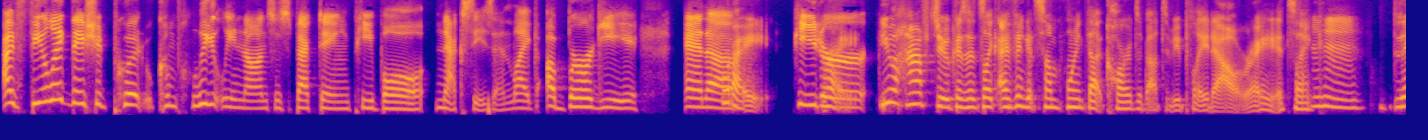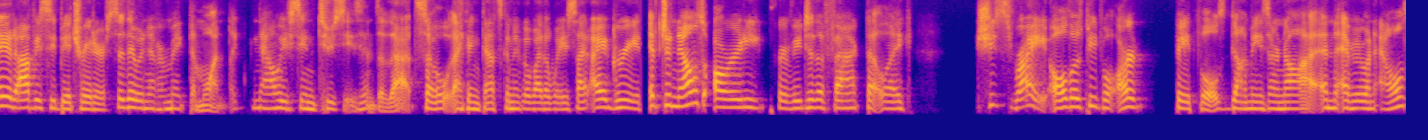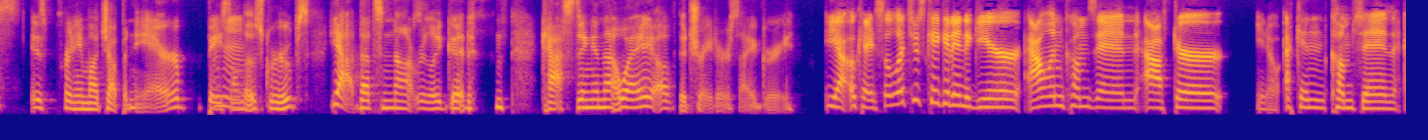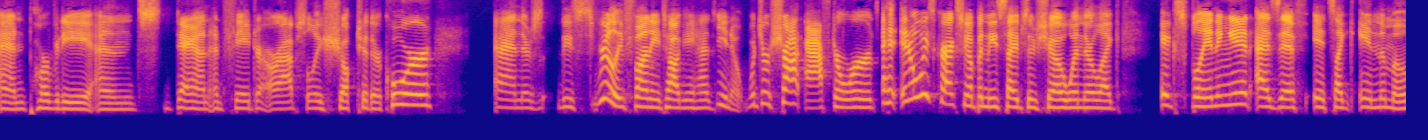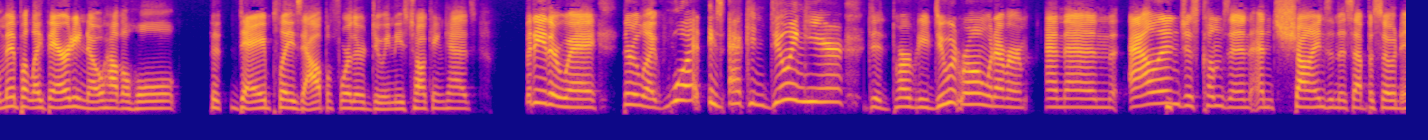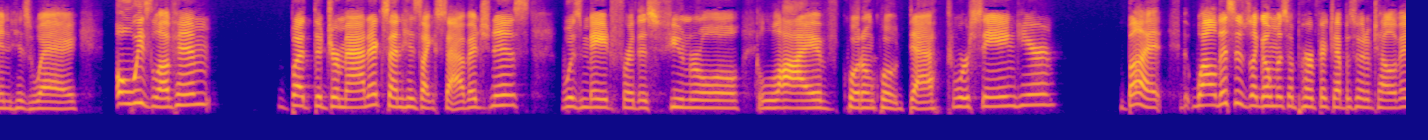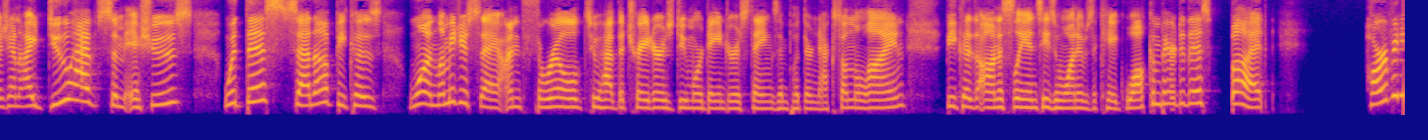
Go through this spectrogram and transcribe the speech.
I feel like they should put completely non suspecting people next season, like a Bergie and a right. Peter. Right. You have to because it's like I think at some point that card's about to be played out, right? It's like Mhm. they'd obviously be a traitor, so they would never make them one. Like now we've seen two seasons of that. So I think that's gonna go by the wayside. I agree. If Janelle's already privy to the fact that like she's right, all those people are faithfuls, dummies or not, and everyone else is pretty much up in the air based on Mhm. those groups. Yeah, that's not really good casting in that way of the traitors. I agree. Yeah. Okay. So let's just kick it into gear. Alan comes in after, you know, Ekin comes in and Parvati and Dan and Phaedra are absolutely shook to their core. And there's these really funny talking heads, you know, which are shot afterwards. It, always cracks me up in these types of show when they're like explaining it as if it's like in the moment, but like they already know how the whole day plays out before they're doing these talking heads. But either way, they're like, what is Ekin doing here? Did Parvati do it wrong? Whatever. And then Alan just comes in and shines in this episode in his way. Always love him. But the dramatics and his like savageness was made for this funeral live quote unquote death we're seeing here. But while this is like almost a perfect episode of television, I do have some issues with this setup because one, let me just say, I'm thrilled to have the traders do more dangerous things and put their necks on the line because honestly, in season one, it was a cakewalk compared to this. But Harvey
